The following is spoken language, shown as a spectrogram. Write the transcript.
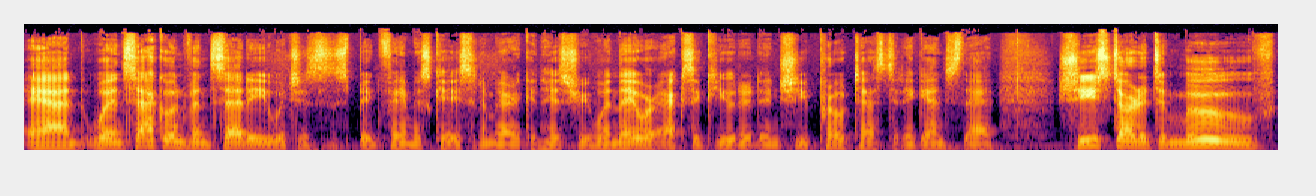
And when Sacco and Vanzetti, which is this big famous case in American history, when they were executed and she protested against that, she started to move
